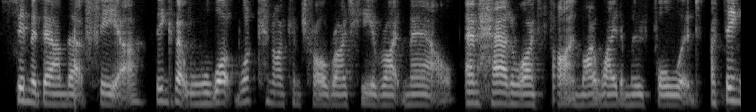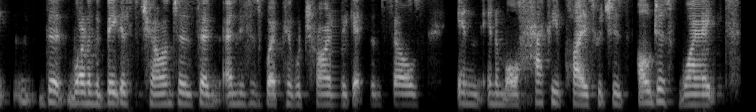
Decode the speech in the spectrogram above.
simmer down that fear. Think about well, what what can I control right here, right now, and how do I find my way to move forward? I think that one of the biggest challenges, and and this is where people try to get themselves in in a more happy place which is i'll just wait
